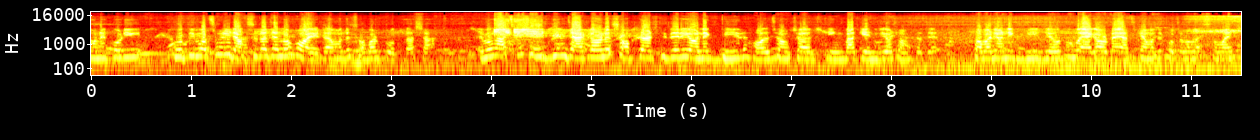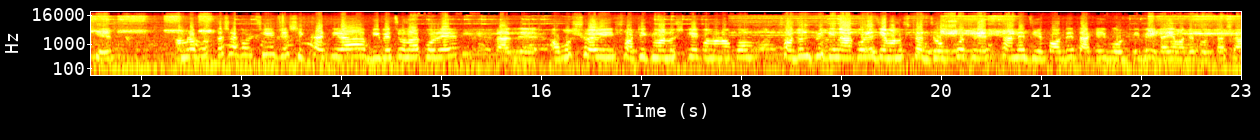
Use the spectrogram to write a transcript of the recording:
মনে করি প্রতি বছরই ডাকসুটা যেন হয় এটা আমাদের সবার প্রত্যাশা। এবং আজকে শেষ দিন, যার কারণে সব প্রার্থীদেরই অনেক ভিড়, হল সংসদ কিংবা কেন্দ্রীয় সংসদে। সবারই অনেক ভিড়, যেহেতু এগারোটায় আজকে আমাদের প্রচারণার সময় শেষ। আমরা প্রত্যাশা করছি যে শিক্ষার্থীরা বিবেচনা করে তাদের অবশ্যই সঠিক মানুষকে কোনো রকম স্বজনপ্রীতি না করে যে মানুষটা যোগ্য যে স্থানে, যে পদে, তাকেই ভোট দিবে, এটাই আমাদের প্রত্যাশা।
